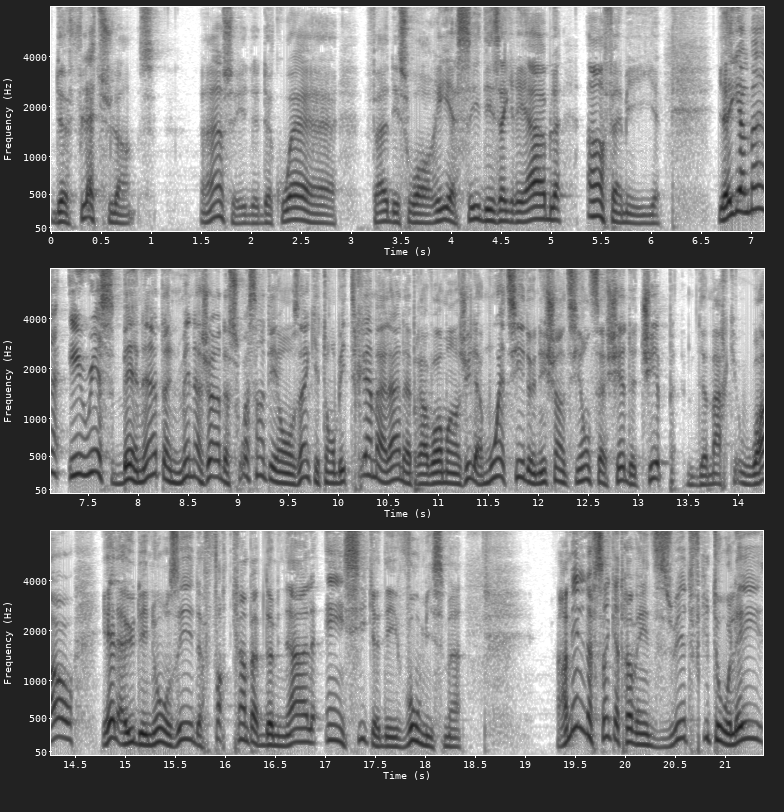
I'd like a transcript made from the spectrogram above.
de flatulences. Hein, c'est de, quoi euh, faire des soirées assez désagréables en famille. Il y a également Iris Bennett, une ménagère de 71 ans qui est tombée très malade après avoir mangé la moitié d'un échantillon de sachet de chips de marque Wow, et elle a eu des nausées, de fortes crampes abdominales ainsi que des vomissements. En 1998, Frito-Lay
